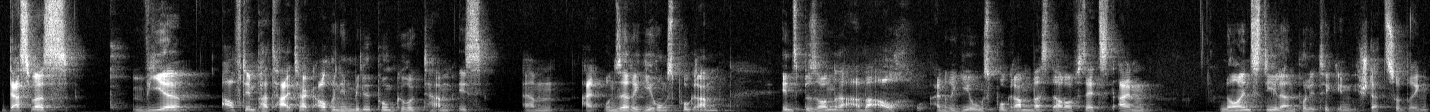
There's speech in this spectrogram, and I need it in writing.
Das, was wir auf dem Parteitag auch in den Mittelpunkt gerückt haben, ist ähm, unser Regierungsprogramm, insbesondere aber auch ein Regierungsprogramm, was darauf setzt, einen neuen Stil an Politik in die Stadt zu bringen.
